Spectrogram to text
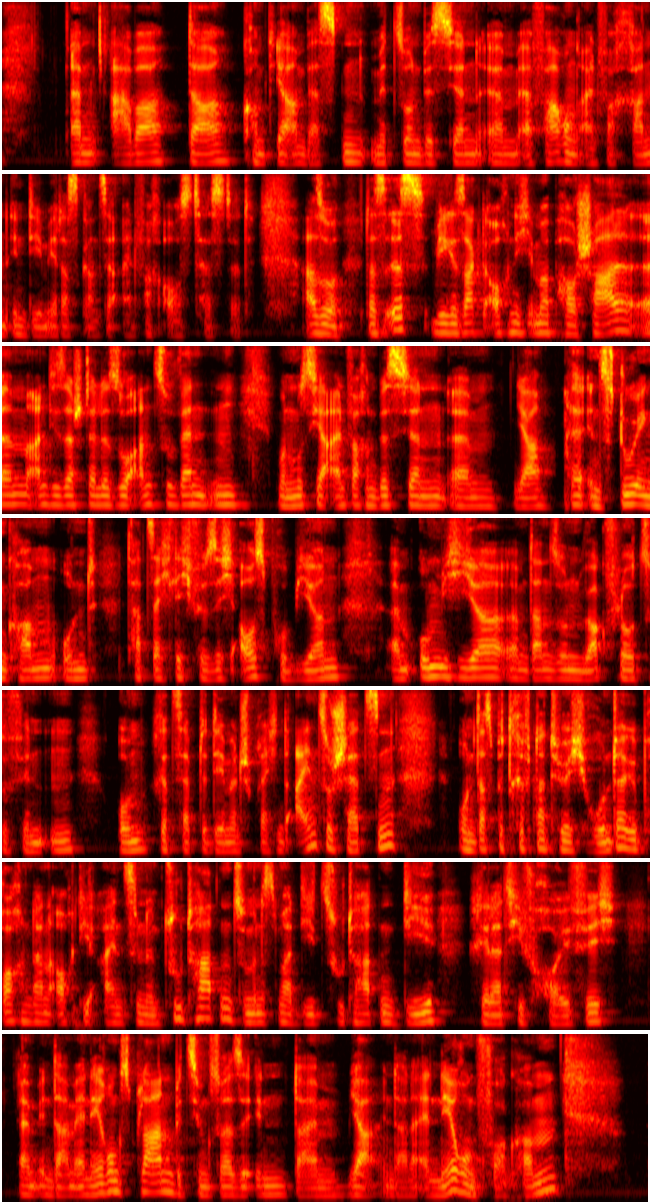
Ähm, aber da kommt ihr am besten mit so ein bisschen ähm, Erfahrung einfach ran, indem ihr das Ganze einfach austestet. Also das ist, wie gesagt, auch nicht immer pauschal ähm, an dieser Stelle so anzuwenden. Man muss hier einfach ein bisschen ähm, ja, äh, ins Doing kommen und tatsächlich für sich ausprobieren, ähm, um hier ähm, dann so einen Workflow zu finden, um Rezepte dementsprechend einzuschätzen. Und das betrifft natürlich runtergebrochen dann auch die einzelnen Zutaten, zumindest mal die Zutaten, die relativ häufig ähm, in deinem Ernährungsplan beziehungsweise in deinem, ja, in deiner Ernährung vorkommen.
